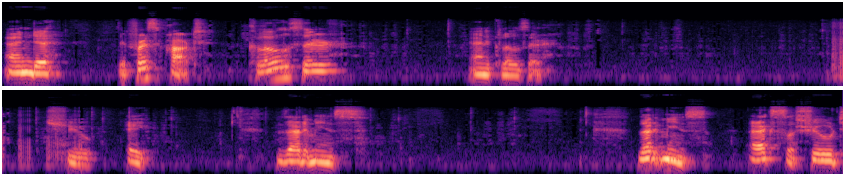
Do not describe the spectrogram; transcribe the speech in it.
And uh, the first part, closer and closer. to A. That means that means X should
